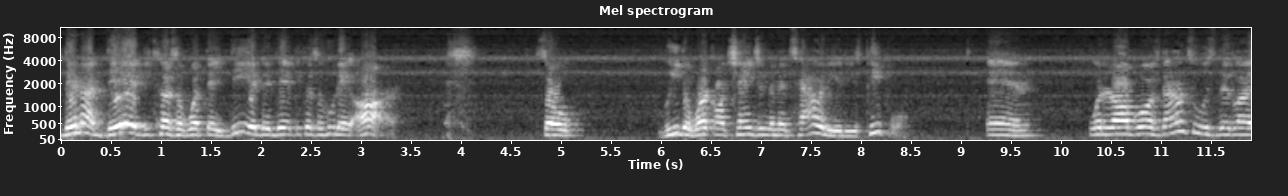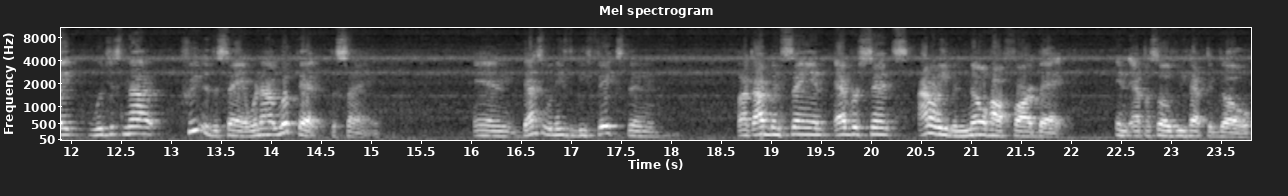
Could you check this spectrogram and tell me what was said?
they're not dead because of what they did. They're dead because of who they are. So we need to work on changing the mentality of these people. And what it all boils down to is that like we're just not treated the same. We're not looked at the same. And that's what needs to be fixed and like I've been saying ever since I don't even know how far back in episodes we have to go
